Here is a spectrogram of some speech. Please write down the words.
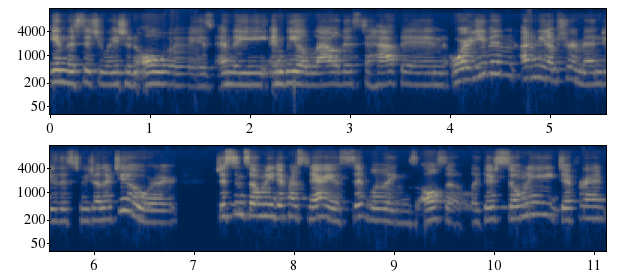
in the situation always and they and we allow this to happen. Or even i mean i'm sure men do this to each other too or just in so many different scenarios siblings also. Like there's so many different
